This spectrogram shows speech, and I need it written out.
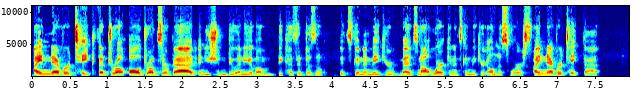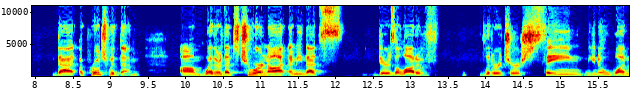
I never take that drug. All drugs are bad, and you shouldn't do any of them because it doesn't. It's going to make your meds not work, and it's going to make your illness worse. I never take that that approach with them. Um, whether that's true or not, I mean, that's there's a lot of literature saying you know one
